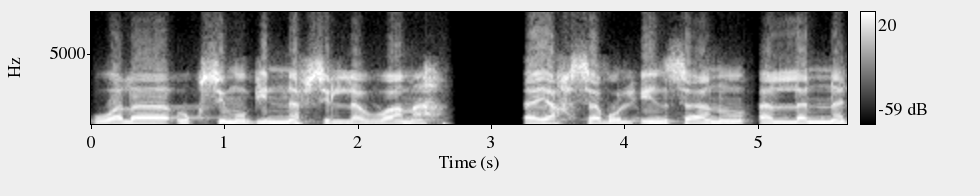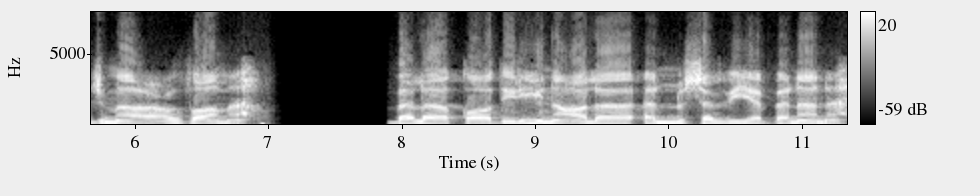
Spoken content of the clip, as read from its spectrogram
ولا أقسم بالنفس اللوامة. أيحسب الإنسان أن لن نجمع عظامه؟ بلى قادرين على أن نسوي بنانه.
